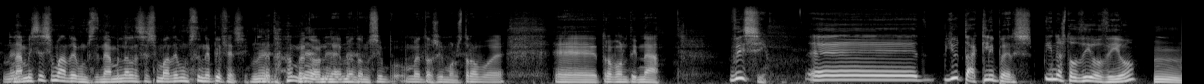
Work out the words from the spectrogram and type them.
Ναι. να μην σε σημαδεύουν στην άμυνα, αλλά σε σημαδεύουν στην επίθεση. Ναι, Με, το, με, ναι, τον, ναι, ε, με ναι. τον, Σιμ- με τον Σίμον τρόπο, ε, ε, τροποντινά. Δύση. Ε, Utah Clippers είναι στο 2-2. Μμ.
